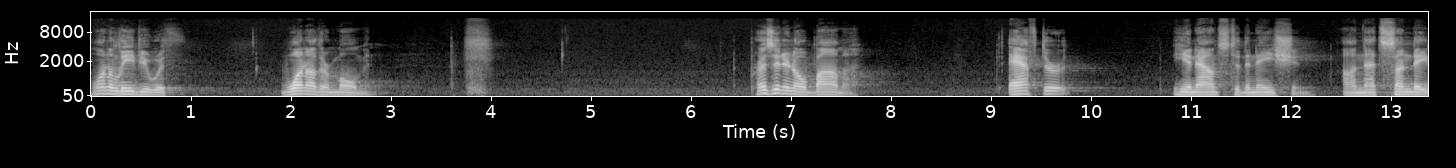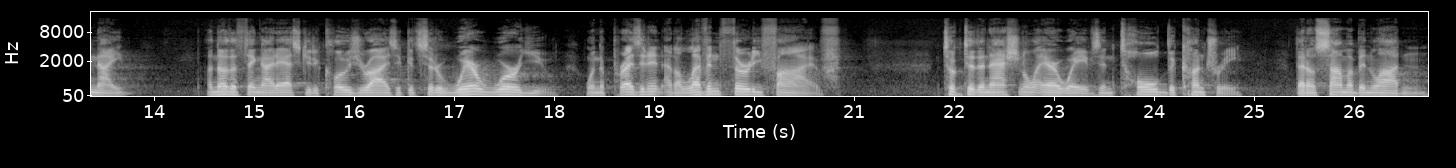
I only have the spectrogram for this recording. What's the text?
I want to leave you with one other moment. President Obama after he announced to the nation on that Sunday night, another thing I'd ask you to close your eyes and consider where were you when the president at 1135 took to the national airwaves and told the country that Osama bin Laden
